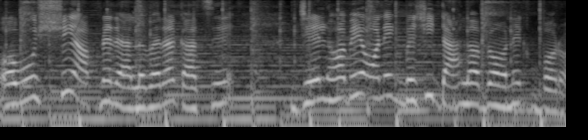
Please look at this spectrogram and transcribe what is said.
অবশ্যই আপনার অ্যালোভেরা গাছে জেল হবে, অনেক বেশি ডাল হবে, অনেক বড়।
